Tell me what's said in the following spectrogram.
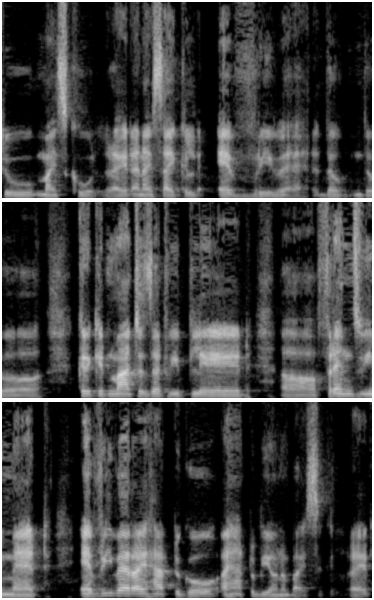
to my school, right? And I cycled everywhere. The the cricket matches that we played, uh, friends we met, everywhere I had to go, I had to be on a bicycle, right?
